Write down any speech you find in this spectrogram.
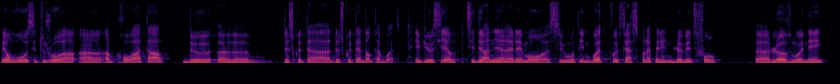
Mais en gros, c'est toujours un, un, un prorata de, de ce que tu as, de ce que as dans ta boîte. Et puis aussi, un petit dernier élément, euh, si vous montez une boîte, vous pouvez faire ce qu'on appelle une levée de fonds euh, love money,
